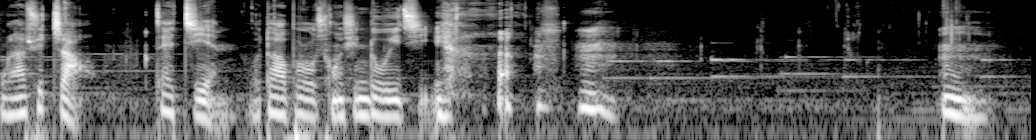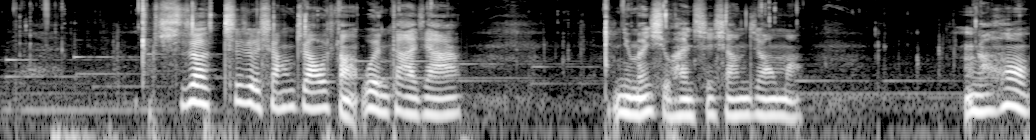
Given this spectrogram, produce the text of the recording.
我要去找再剪，我倒不如重新录一集。嗯嗯，吃着吃着香蕉，我想问大家，你们喜欢吃香蕉吗？然后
